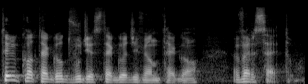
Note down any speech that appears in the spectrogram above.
tylko tego 29 wersetu.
